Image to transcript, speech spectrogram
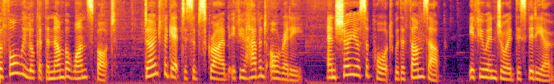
Before we look at the number one spot, don't forget to subscribe if you haven't already, and show your support with a thumbs up if you enjoyed this video.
